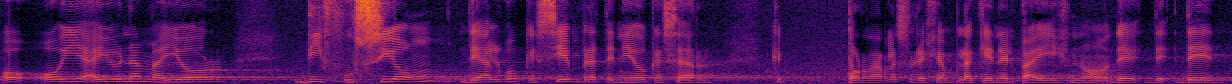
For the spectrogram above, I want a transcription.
hoy hay una mayor difusión de algo que siempre ha tenido que ser, que, por darles un ejemplo aquí en el país, ¿no? de, de,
